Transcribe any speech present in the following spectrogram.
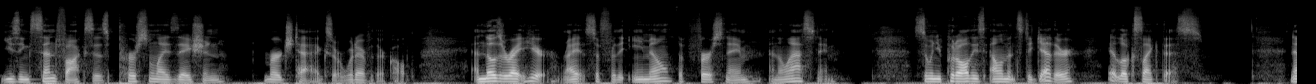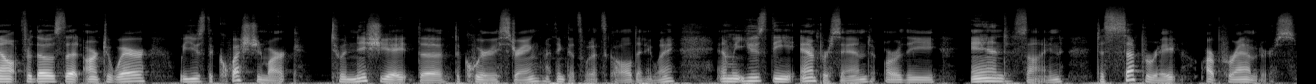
using SendFox's personalization merge tags, or whatever they're called. And those are right here, right? So for the email, the first name, and the last name. So when you put all these elements together, it looks like this. Now, for those that aren't aware, we use the question mark to initiate the, the query string, I think that's what it's called anyway, and we use the ampersand or the and sign to separate our parameters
